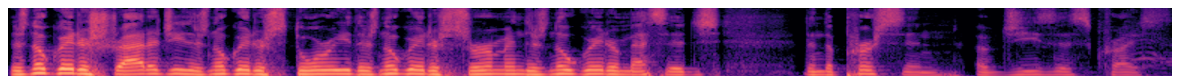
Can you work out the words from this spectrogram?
There's no greater strategy, there's no greater story, there's no greater sermon, there's no greater message than the person of Jesus Christ.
